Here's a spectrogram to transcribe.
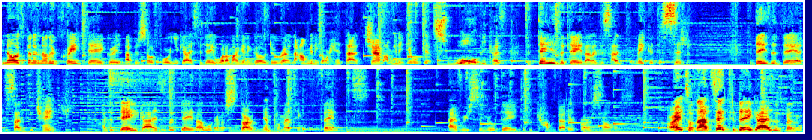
you know, it's been another great day, great episode for you guys today. What am I gonna go do right now? I'm gonna go hit that gym. I'm gonna go get swole because today is the day that I decided to make a decision. Today is the day I decided to change. And today, guys, is the day that we're gonna start implementing things every single day to become better for ourselves. All right, so that's it today, guys. It's been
